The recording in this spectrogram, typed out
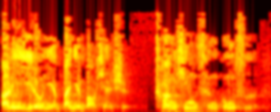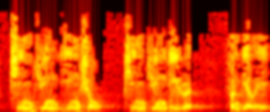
二零一六年半年报显示，创新层公司平均营收、平均利润分别为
